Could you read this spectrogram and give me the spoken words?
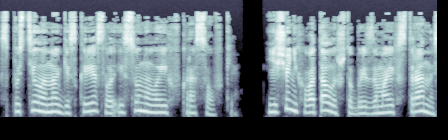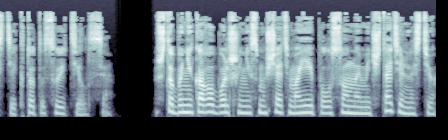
спустила ноги с кресла и сунула их в кроссовки. Еще не хватало, чтобы из-за моих странностей кто-то суетился. Чтобы никого больше не смущать моей полусонной мечтательностью,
